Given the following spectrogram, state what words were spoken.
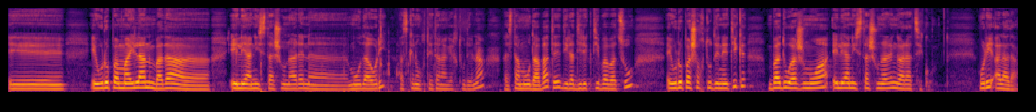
e, Europa mailan bada uh, eleanistasunaren uh, moda hori, azken urteetan agertu dena, ez da moda bat, eh, dira direktiba batzu, Europa sortu denetik badu asmoa eleanistasunaren garatzeko. Hori ala da.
